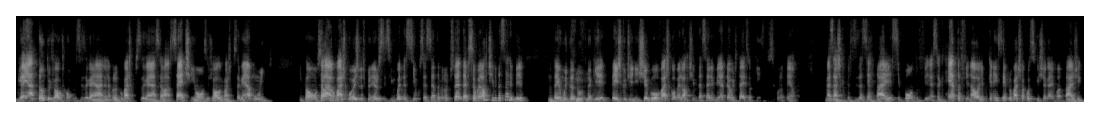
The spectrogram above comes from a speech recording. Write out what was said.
ganhar tantos jogos como precisa ganhar. Né? Lembrando que o Vasco precisa ganhar, sei lá, 7 em 11 jogos, o Vasco precisa ganhar muito. Então, sei lá, o Vasco hoje, nos primeiros 55, 60 minutos, deve ser o melhor time da Série B. Não tenho muita dúvida que, desde que o Diniz chegou, o Vasco é o melhor time da Série B até os 10 ou 15 do segundo tempo. Mas acho que precisa acertar esse ponto, essa reta final ali, porque nem sempre o Vasco vai conseguir chegar em vantagem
